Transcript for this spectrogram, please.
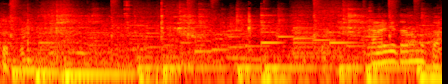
としてる唐揚げ頼むか。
